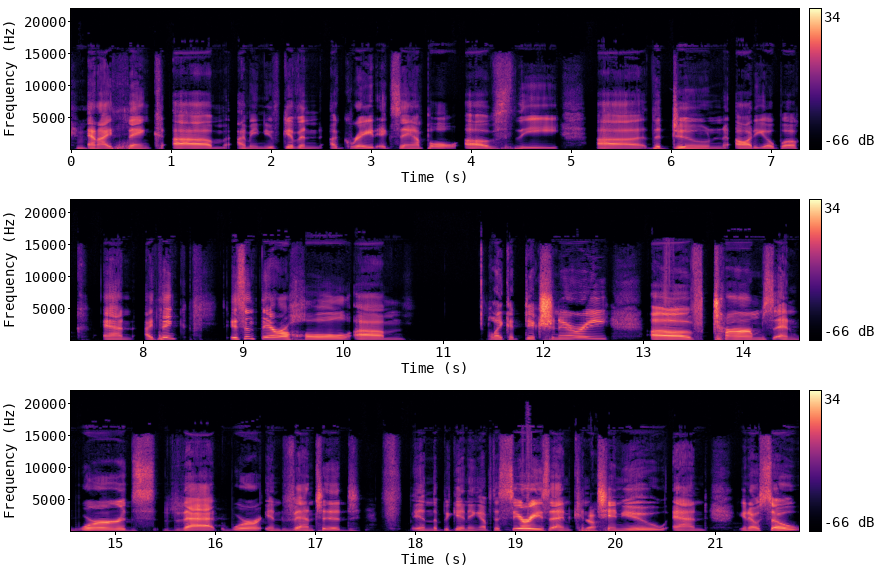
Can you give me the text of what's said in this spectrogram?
Mm-hmm. And I think, um, I mean, you've given a great example of the uh, the Dune audiobook. And I think, isn't there a whole um, like a dictionary of terms and words that were invented in the beginning of the series and continue yeah. and you know so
